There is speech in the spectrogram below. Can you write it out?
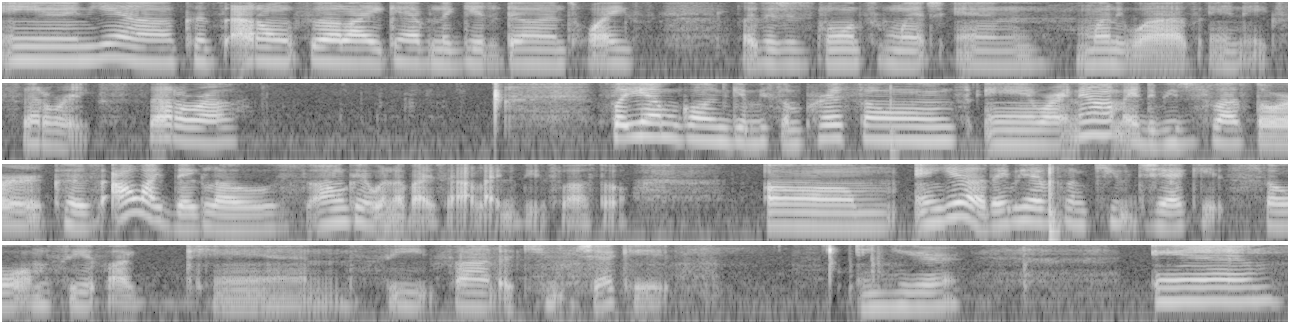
And, yeah, because I don't feel like having to get it done twice. Like, they're just doing too much and money-wise and etc. etc. So yeah, I'm going to get me some press-ons. And right now I'm at the beauty supply store because I like their clothes. I don't care what nobody say. I like the beauty supply store. Um, and yeah, they be having some cute jackets. So I'm to see if I can see find a cute jacket in here. And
